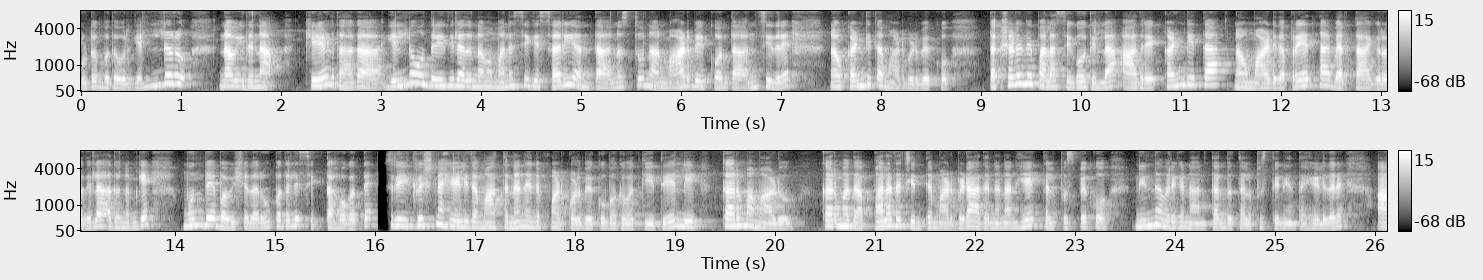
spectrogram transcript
ಕುಟುಂಬದವ್ರಿಗೆಲ್ಲರೂ ನಾವು ಇದನ್ನು ಕೇಳಿದಾಗ ಎಲ್ಲೋ ಒಂದು ರೀತಿಯಲ್ಲಿ ಅದು ನಮ್ಮ ಮನಸ್ಸಿಗೆ ಸರಿ ಅಂತ ಅನ್ನಿಸ್ತು, ನಾನು ಮಾಡಬೇಕು ಅಂತ ಅನಿಸಿದರೆ ನಾವು ಖಂಡಿತ ಮಾಡಿಬಿಡಬೇಕು. ತಕ್ಷಣವೇ ಫಲ ಸಿಗೋದಿಲ್ಲ, ಆದರೆ ಖಂಡಿತ ನಾವು ಮಾಡಿದ ಪ್ರಯತ್ನ ವ್ಯರ್ಥ ಆಗಿರೋದಿಲ್ಲ, ಅದು ನಮಗೆ ಮುಂದೆ ಭವಿಷ್ಯದ ರೂಪದಲ್ಲಿ ಸಿಗ್ತಾ ಹೋಗುತ್ತೆ. ಶ್ರೀಕೃಷ್ಣ ಹೇಳಿದ ಮಾತನ್ನು ನೆನಪು ಮಾಡ್ಕೊಳ್ಬೇಕು ಭಗವದ್ಗೀತೆಯಲ್ಲಿ, ಕರ್ಮ ಮಾಡು. ಕರ್ಮದ ಫಲದ ಚಿಂತೆ ಮಾಡಬೇಡ, ಅದನ್ನು ನಾನು ಹೇಗೆ ತಲುಪಿಸ್ಬೇಕೋ ನಿನ್ನವರಿಗೆ ನಾನು ತಂದು ತಲುಪಿಸ್ತೀನಿ ಅಂತ ಹೇಳಿದರೆ ಆ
